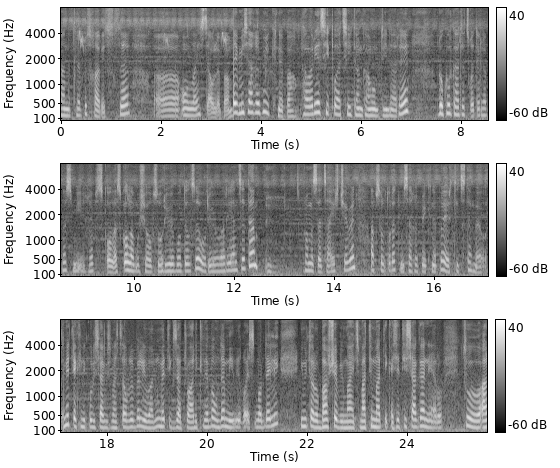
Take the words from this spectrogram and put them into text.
განათლების ხარისხზე ონლაინ სწავლებამ. აი მისაღები იქნება. თავარია სიტუაციიდან გამომდინარე როგორ გადაწყვეტილებას მიიღებს სკოლა. სკოლა მუშაობს ორივე მოდელზე, ორივე ვარიანტზე და რომელსაც აირჩევენ, აბსოლუტურად მისაღები იქნება ერთიც და მეორე. მე ტექნიკური საგნის მასწავლებელი ვარ, ნუ მეტი გზა თუ არ იქნება, უნდა მივიღო ეს მოდელი, იმიტომ რომ ბავშვები მაინც მათემატიკა ესეთი საგანია, რომ თუ არ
